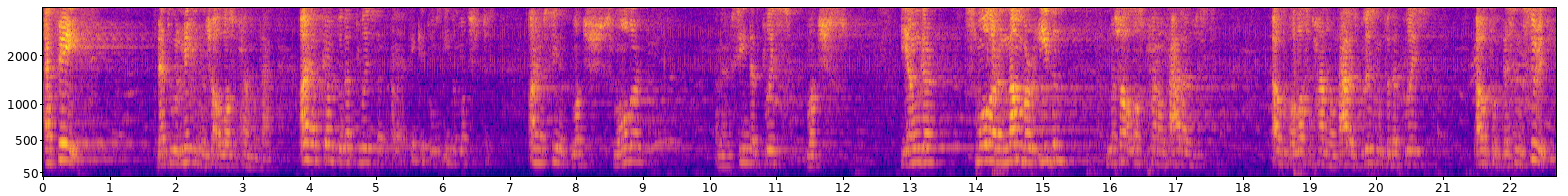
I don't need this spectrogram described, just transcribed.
a faith that will make it, inshallah subhanahu wa ta'ala. I have come to that place, and, and I think it was even much, just, I have seen it much smaller, and I have seen that place much younger, smaller in number even. MashaAllah subhanahu wa ta'ala just out of Allah subhanahu wa ta'ala's blessing to that place, out of the sincerity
